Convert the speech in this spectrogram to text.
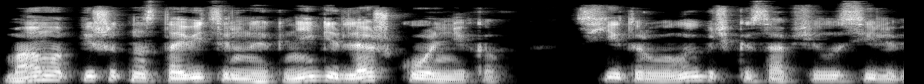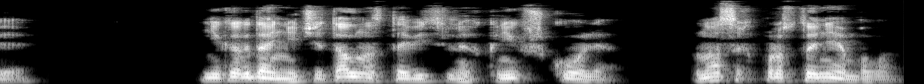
«Мама пишет наставительные книги для школьников», – с хитрой улыбочкой сообщила Сильвия. «Никогда не читал наставительных книг в школе. У нас их просто не было».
